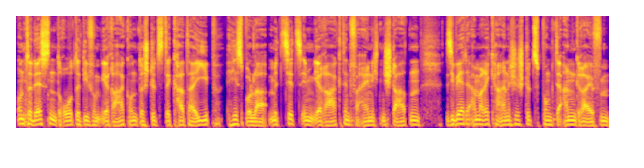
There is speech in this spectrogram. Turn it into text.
Unterdessen drohte die vom Irak unterstützte Kataib Hisbollah mit Sitz im Irak den Vereinigten Staaten, sie werde amerikanische Stützpunkte angreifen,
